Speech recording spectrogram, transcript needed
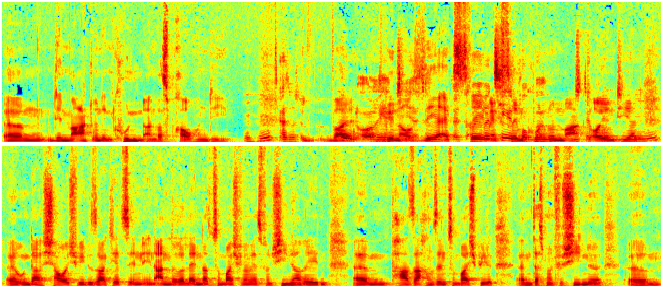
ähm, den Markt und den Kunden an, was brauchen die. Mhm. Also Weil, genau, sehr extrem, extrem kunden- und marktorientiert. Mhm. Äh, und da schaue ich, wie gesagt, jetzt in, in andere Länder, zum Beispiel, wenn wir jetzt von China reden, ähm, ein paar Sachen sind zum Beispiel, ähm, dass man verschiedene ähm,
